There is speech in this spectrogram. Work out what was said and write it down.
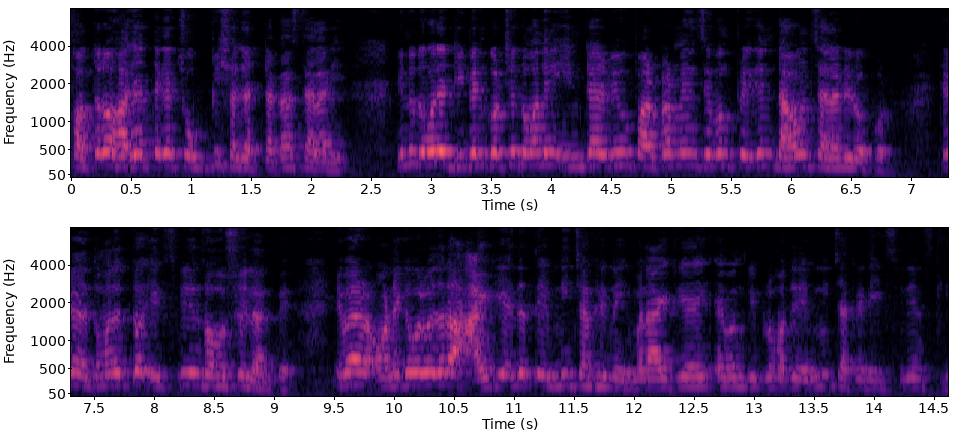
সতেরো হাজার থেকে চব্বিশ হাজার টাকা স্যালারি কিন্তু তোমাদের ডিপেন্ড করছে তোমাদের ইন্টারভিউ পারফরমেন্স এবং প্রেজেন্ট ডাউন স্যালারির ওপর। ঠিক আছে? তোমাদের তো এক্সপিরিয়েন্স অবশ্যই লাগবে। এবার অনেকে বলবে, দাদা আইটিআইদের তো এমনি চাকরি নেই। মানে আইটিআই এবং ডিপ্লোমাদের এমনি চাকরি নেই এক্সপিরিয়েন্স কি?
